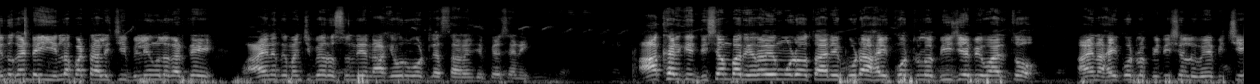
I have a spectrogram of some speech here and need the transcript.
ఎందుకంటే ఈ ఇళ్ళ పట్టాలు ఇచ్చి బిల్డింగులు కడితే ఆయనకు మంచి పేరు వస్తుంది నాకెవరు ఓట్లు వేస్తారని చెప్పేసి అని. ఆఖరికి డిసెంబర్ ఇరవై మూడవ తారీఖు కూడా హైకోర్టులో బీజేపీ వారితో ఆయన హైకోర్టులో పిటిషన్లు వేపించి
